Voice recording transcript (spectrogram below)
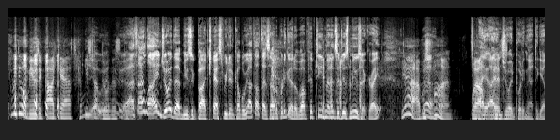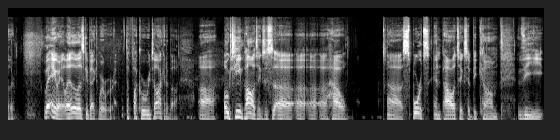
Can we do a music podcast? Can we yeah, stop doing this? I, I enjoyed that music podcast we did a couple. Weeks. I thought that sounded pretty good. About fifteen minutes of just music, right? Yeah, it was yeah. fun. Well, I, I enjoyed putting that together. But anyway, let, us get back to where we're at. What the fuck were we talking about? Uh, oh, team politics. It's uh, uh, uh, uh how uh, sports and politics have become the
